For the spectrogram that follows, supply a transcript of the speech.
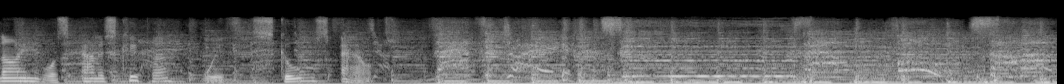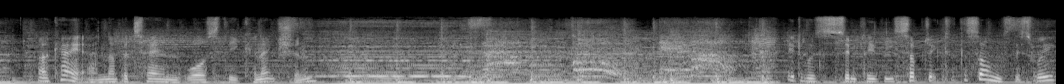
Nine was Alice Cooper with School's Out. Okay, and number 10 was The Connection. It was simply the subject of the songs this week.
